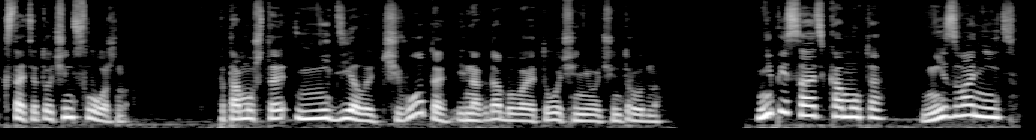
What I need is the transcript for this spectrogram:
Кстати, это очень сложно, потому что не делать чего-то иногда бывает очень и очень трудно. Не писать кому-то, не звонить,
